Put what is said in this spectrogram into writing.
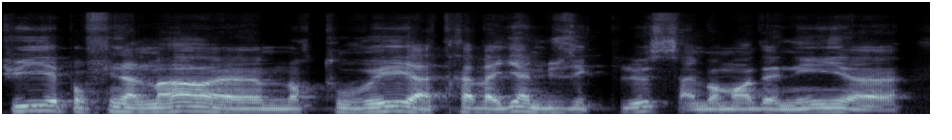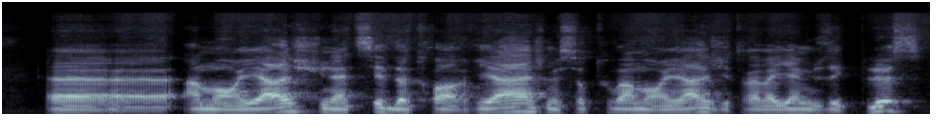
Puis, pour finalement me retrouver à travailler à Musique Plus à un moment donné à Montréal. Je suis natif de Trois-Rivières. Je me suis retrouvé à Montréal. J'ai travaillé à Musique Plus.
